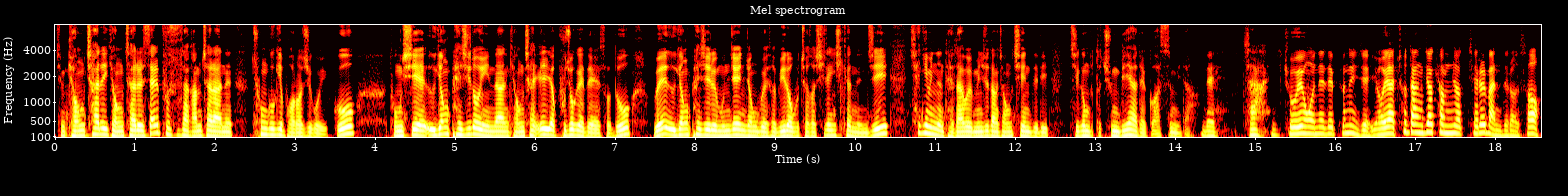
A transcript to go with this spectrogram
지금 경찰이 경찰을 셀프 수사 감찰하는 총국이 벌어지고 있고 동시에 의경 폐지로 인한 경찰 인력 부족에 대해서도 왜 의경 폐지를 문재인 정부에서 밀어붙여서 실행시켰는지 책임 있는 대답을 민주당 정치인들이 지금부터 준비해야 될 것 같습니다. 네. 자, 조영 원내대표는 이제 여야 초당적 협력체를 만들어서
